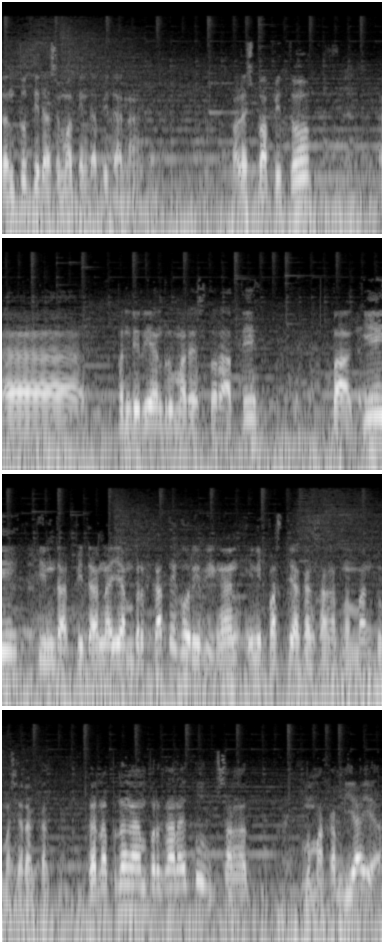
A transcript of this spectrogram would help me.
tentu tidak semua tindak pidana. Oleh sebab itu eh, pendirian rumah restoratif bagi tindak pidana yang berkategori ringan ini pasti akan sangat membantu masyarakat. Karena penanganan perkara itu sangat memakan biaya.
